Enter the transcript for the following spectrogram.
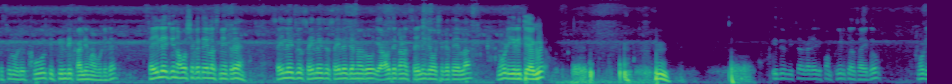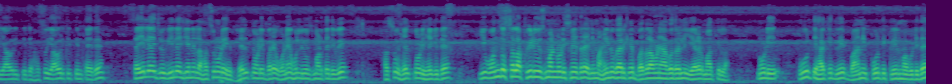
ಹಸು ನೋಡಿ ಪೂರ್ತಿ ತಿಂದು ಖಾಲಿ ಮಾಡಿಬಿಟ್ಟಿದೆ. ಸೈಲೇಜಿನ ಅವಶ್ಯಕತೆ ಇಲ್ಲ ಸ್ನೇಹಿತರೆ. ಸೈಲೇಜು ಸೈಲೇಜು, ಸೈಲೇಜ್ ಅನ್ನೋರು ಯಾವುದೇ ಕಾರಣ ಸೈಲೇಜ್ ಅವಶ್ಯಕತೆ ಇಲ್ಲ. ನೋಡಿ ಈ ರೀತಿಯಾಗಿ ಹ್ಞೂ ಇದು ನಿಸರ್ಗ ಡೈರಿ ಫಾರ್ಮ್ ಫೀಡ್ ಕೆಲಸ ಇದು. ನೋಡಿ ಯಾವ ರೀತಿ ಇದೆ, ಹಸು ಯಾವ ರೀತಿ ತಿಂತಾ ಇದೆ. ಸೈಲೇಜು, ಗೀಲೇಜ್ ಏನಿಲ್ಲ, ಹಸು ನೋಡಿ ಹೆಲ್ತ್ ನೋಡಿ, ಬರೀ ಒಣೆ ಹುಲ್ಲು ಯೂಸ್ ಮಾಡ್ತಾ ಇದ್ದೀವಿ ಹಸು ಹೆಲ್ತ್ ನೋಡಿ ಹೇಗಿದೆ. ಈ ಒಂದು ಸಲ ಫೀಡ್ ಯೂಸ್ ಮಾಡಿ ನೋಡಿ ಸ್ನೇಹಿತರೆ, ನಿಮ್ಮ ಹೈನುಗಾರಿಕೆ ಬದಲಾವಣೆ ಆಗೋದ್ರಲ್ಲಿ ಎರಡು ಮಾತಿಲ್ಲ. ನೋಡಿ ಪೂರ್ತಿ ಹಾಕಿದ್ವಿ, ಬಾನಿ ಪೂರ್ತಿ ಕ್ಲೀನ್ ಮಾಡಿಬಿಟ್ಟಿದೆ.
